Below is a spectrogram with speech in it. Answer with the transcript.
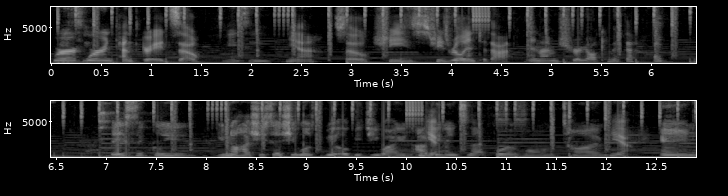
We're too. we're in tenth grade, so Me too. yeah. So she's she's really into that, and I'm sure y'all can make that happen. Basically, you know how she said she wants to be an OBGYN? I've Yeah. been into that for a long time. Yeah. And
